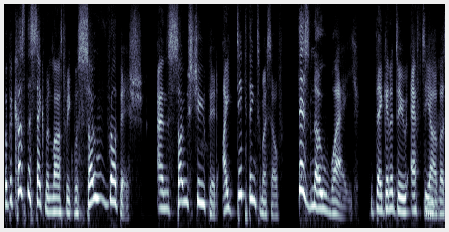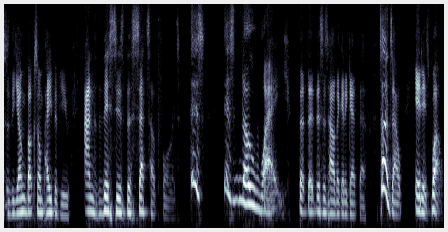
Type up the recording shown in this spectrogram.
But because the segment last week was so rubbish and so stupid, I did think to myself, there's no way they're going to do FTR mm. versus the Young Bucks on pay per view, and this is the setup for it. There's there's no way that, that this is how they're going to get there. Turns out it is. Well,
